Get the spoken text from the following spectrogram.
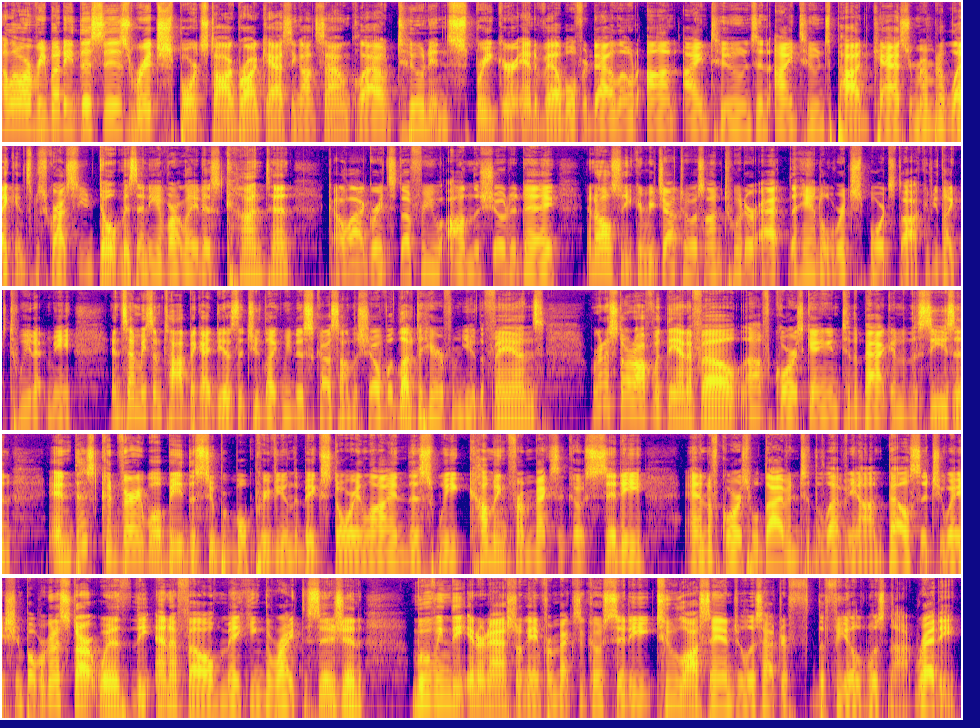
Hello, everybody. This is Rich Sports Talk broadcasting on SoundCloud, TuneIn, Spreaker, and available for download on iTunes and iTunes Podcast. Remember to like and subscribe so you don't miss any of our latest content. Got a lot of great stuff for you on the show today. And also, you can reach out to us on Twitter at the handle Rich Sports Talk if you'd like to tweet at me and send me some topic ideas that you'd like me to discuss on the show. Would love to hear from you, the fans. We're going to start off with the NFL, of course, getting into the back end of the season. And this could very well be the Super Bowl preview and the big storyline this week coming from Mexico City. And of course, we'll dive into the Le'Veon Bell situation. But we're going to start with the NFL making the right decision, moving the international game from Mexico City to Los Angeles after the field was not ready.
